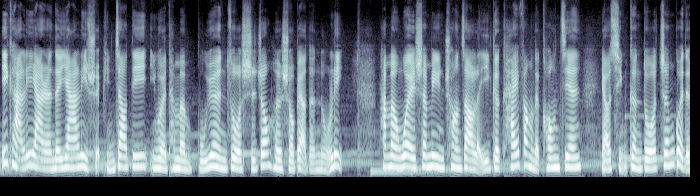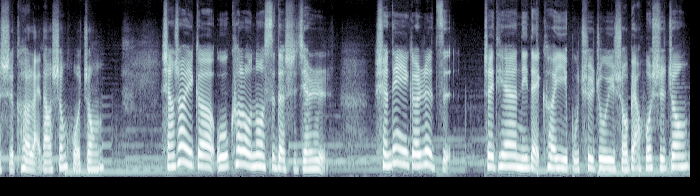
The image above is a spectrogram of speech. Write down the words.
伊卡利亚人的压力水平较低，因为他们不愿做时钟和手表的奴隶。他们为生命创造了一个开放的空间，邀请更多珍贵的时刻来到生活中，享受一个无科罗诺斯的时间日，选定一个日子。这天，你得刻意不去注意手表或时钟，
